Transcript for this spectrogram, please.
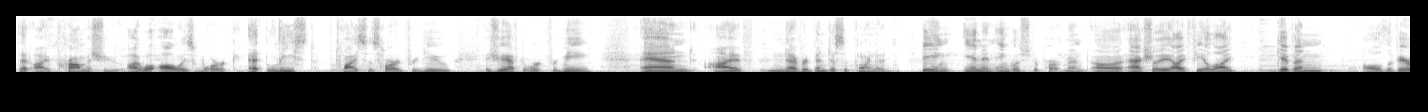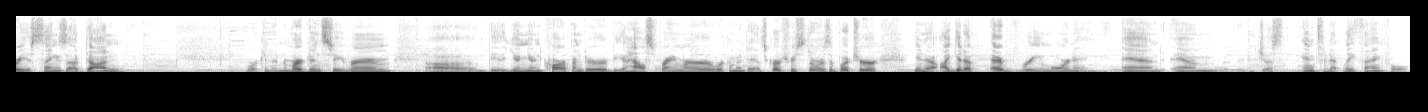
that I promise you, I will always work at least twice as hard for you as you have to work for me, and I've never been disappointed. Being in an English department, uh, actually I feel like given all the various things I've done, work in an emergency room, uh, be a union carpenter, be a house framer, work in my dad's grocery store as a butcher. You know, I get up every morning and am just infinitely thankful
